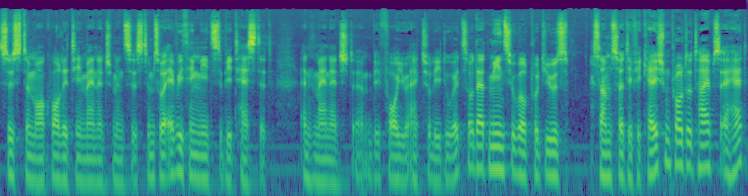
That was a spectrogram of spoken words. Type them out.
system or quality management system. So everything needs to be tested and managed um, before you actually do it. So that means you will produce some certification prototypes ahead,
